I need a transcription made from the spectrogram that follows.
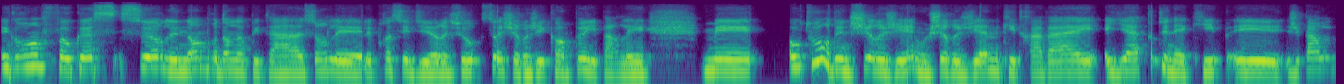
un grand focus sur le nombre dans l'hôpital, sur les, les procédures et sur, sur les chirurgies qu'on peut y parler. Mais autour d'une chirurgienne ou chirurgienne qui travaille, il y a toute une équipe et je parle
